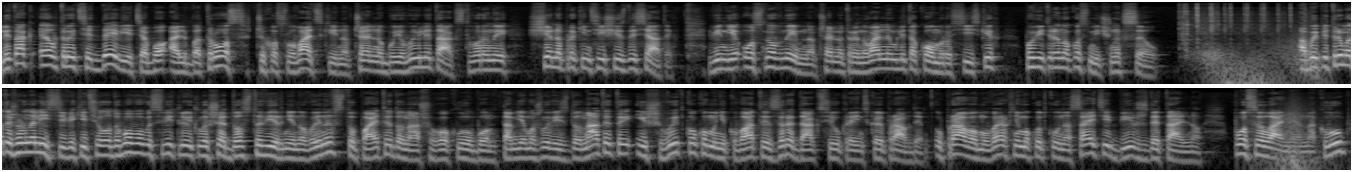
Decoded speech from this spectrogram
Літак Л-39 або Альбатрос, чехословацький навчально-бойовий літак, створений ще наприкінці 60-х. Він є основним навчально-тренувальним літаком російських повітряно-космічних сил. Аби підтримати журналістів, які цілодобово висвітлюють лише достовірні новини, вступайте до нашого клубу. Там є можливість донатити і швидко комунікувати з редакцією Української правди. У правому верхньому кутку на сайті більш детально. Посилання на клуб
